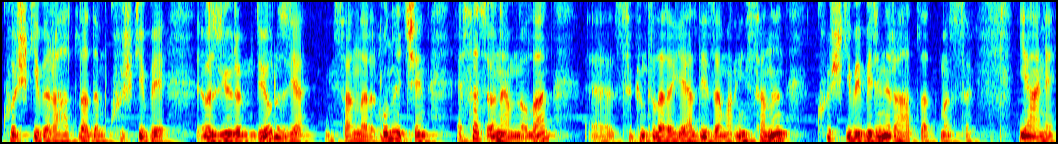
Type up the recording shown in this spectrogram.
kuş gibi rahatladım, kuş gibi özgürüm diyoruz ya insanların. Onun için esas önemli olan e, sıkıntılara geldiği zaman insanın kuş gibi birini rahatlatması. Yani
